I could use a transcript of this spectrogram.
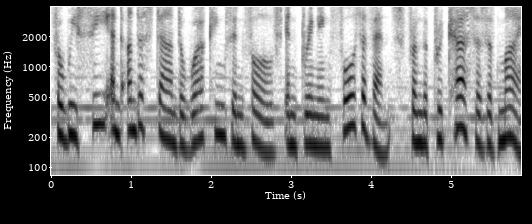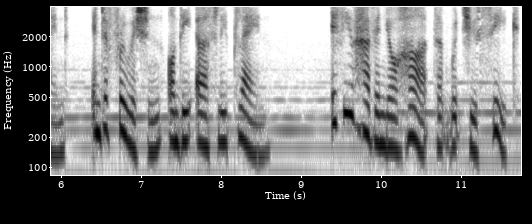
for we see and understand the workings involved in bringing forth events from the precursors of mind into fruition on the earthly plane. If you have in your heart that which you seek,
